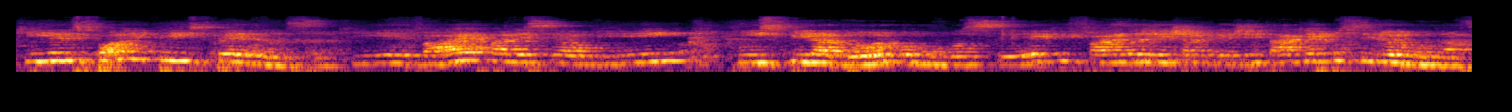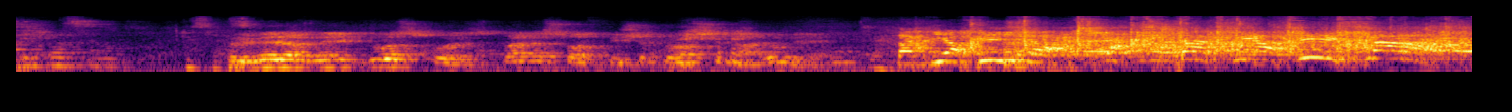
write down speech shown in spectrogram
que eles podem ter esperança, que vai aparecer alguém inspirador como você que faz a gente acreditar que é possível mudar a situação. Primeiramente, duas coisas. Traga a sua ficha para eu assinar eu mesmo. Tá aqui a ficha! Tá aqui a ficha!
